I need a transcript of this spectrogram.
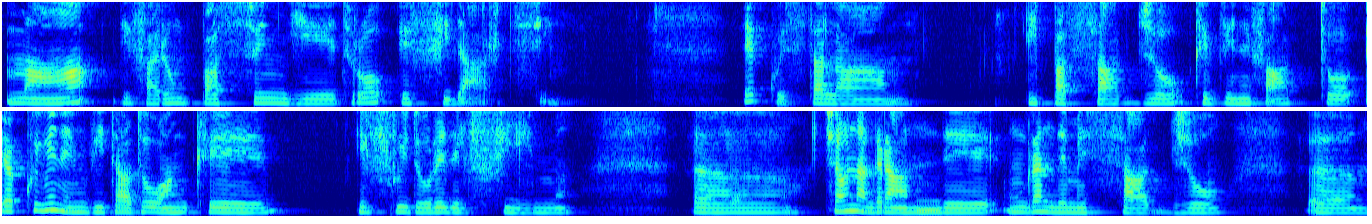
ma di fare un passo indietro e fidarsi. E questo è il passaggio che viene fatto e a cui viene invitato anche il fruitore del film. Uh, c'è grande, un grande messaggio uh,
